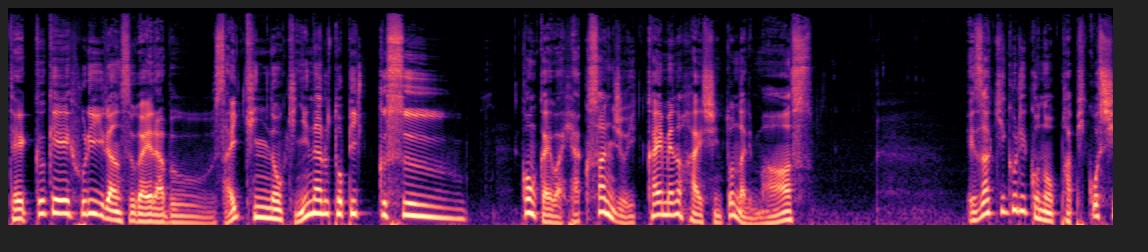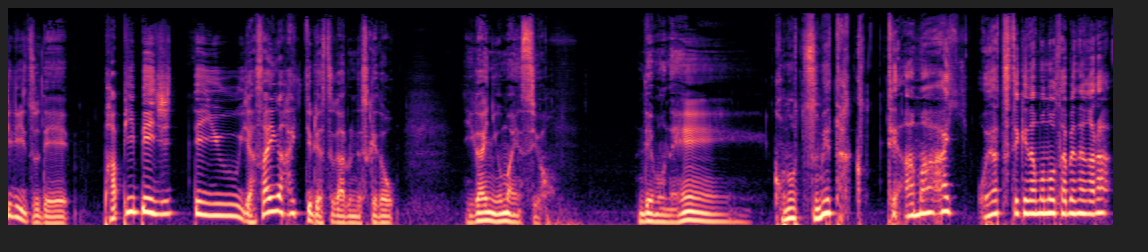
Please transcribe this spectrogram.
テック系フリーランスが選ぶ最近の気になるトピックス。今回は131回目の配信となります。江崎グリコのパピコシリーズでパピベジっていう野菜が入ってるやつがあるんですけど、意外にうまいんですよ。でもね、この冷たくて甘いおやつ的なものを食べながら、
